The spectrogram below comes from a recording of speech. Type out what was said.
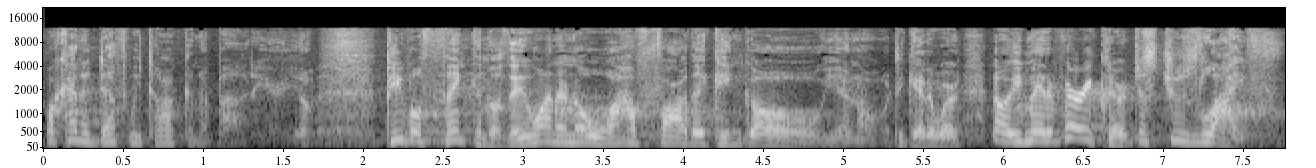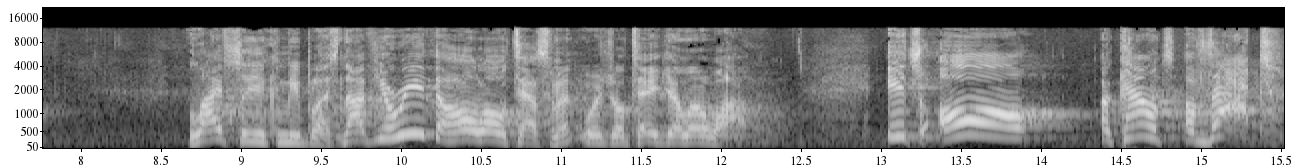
What kind of death we talking about here? You know, people thinking though, they want to know how far they can go, you know, to get away. No, he made it very clear. Just choose life. Life so you can be blessed. Now, if you read the whole Old Testament, which will take you a little while, it's all accounts of that.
